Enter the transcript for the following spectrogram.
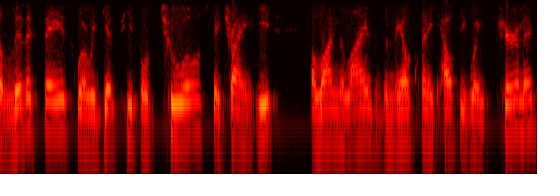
the live it phase where we give people tools. They try and eat along the lines of the Mayo Clinic Healthy Weight Pyramid.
